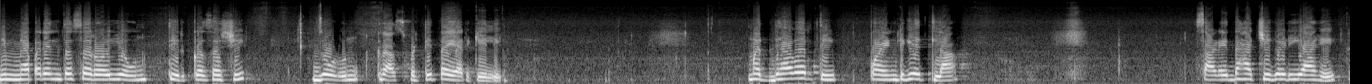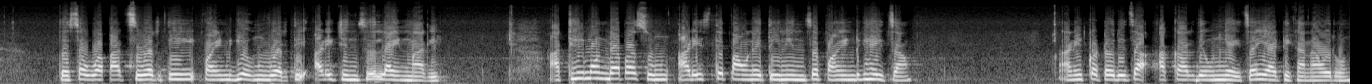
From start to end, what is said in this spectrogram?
निम्म्यापर्यंत सरळ येऊन तिरकस अशी जोडून क्रॉसपट्टी तयार केली. मध्यावरती पॉइंट घेतला. साडे दहाची घडी आहे. तर सव्वा पाच वरती पॉइंट घेऊन वरती अडीच इंच लाईन मारली. आतील मोंड्यापासून अडीच ते पावणे तीन इंच पॉइंट घ्यायचा. आणि कटोरीचा आकार देऊन घ्यायचा या ठिकाणावरून.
